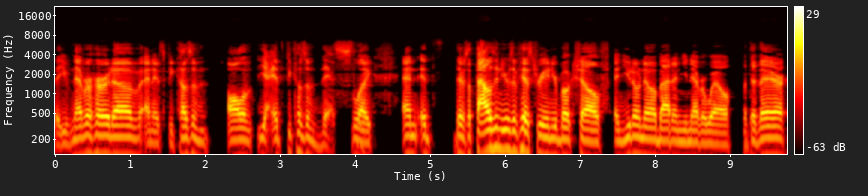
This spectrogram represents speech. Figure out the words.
that you've never heard of, and it's because of all of yeah, it's because of this. Like, and it's there's a thousand years of history in your bookshelf, and you don't know about it, and you never will. But they're there.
